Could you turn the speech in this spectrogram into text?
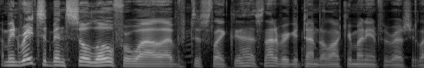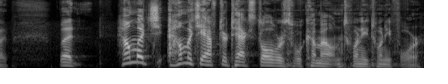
I mean, rates have been so low for a while. I've just like, eh, it's not a very good time to lock your money in for the rest of your life. But How much? How much after tax dollars will come out in 2024?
